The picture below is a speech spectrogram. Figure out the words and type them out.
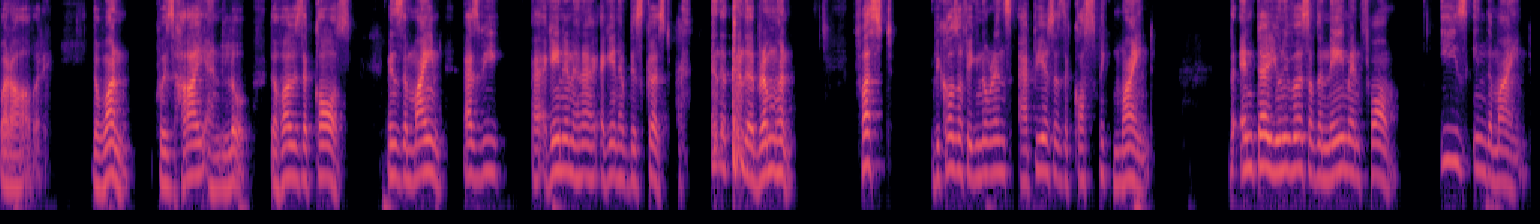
paravare. The one who is high and low, the who is the cause, means the mind, as we uh, again and again have discussed, the, the Brahman, first, because of ignorance, appears as the cosmic mind. The entire universe of the name and form is in the mind,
